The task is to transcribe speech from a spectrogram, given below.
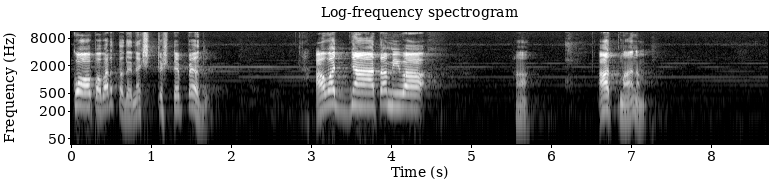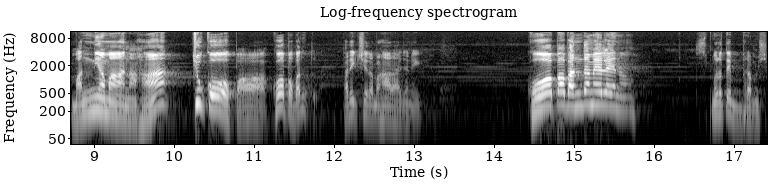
ಕೋಪ ಬರ್ತದೆ. ನೆಕ್ಸ್ಟ್ ಸ್ಟೆಪ್ಪೇ ಅದು. ಅವಜ್ಞಾತಮಿವ, ಹಾಂ, ಆತ್ಮಾನಂ. ಮನ್ಯಮಾನ ಚುಕೋಪ. ಕೋಪ ಬಂತು ಪರೀಕ್ಷಿತ ಮಹಾರಾಜನಿಗೆ. ಕೋಪ ಬಂದ ಮೇಲೇನು? ಸ್ಮೃತಿಭ್ರಂಶ.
